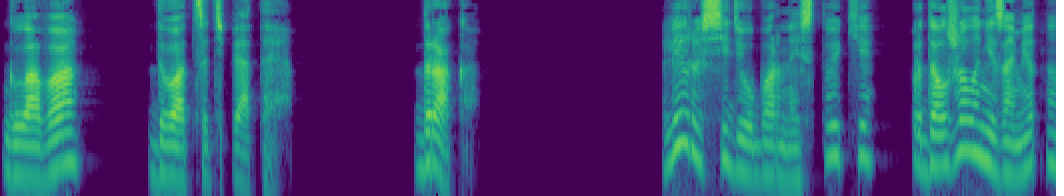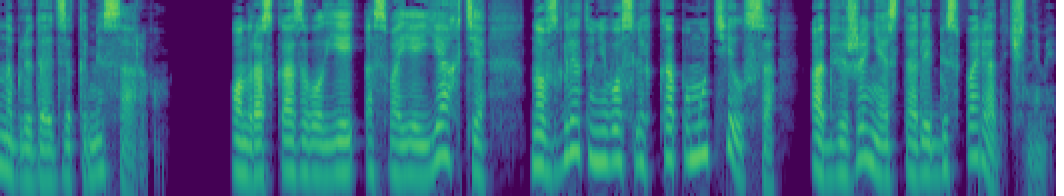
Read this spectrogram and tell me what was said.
Глава двадцать пятая. Драка. Лера, сидя у барной стойки, продолжала незаметно наблюдать за Комиссаровым. Он рассказывал ей о своей яхте, но взгляд у него слегка помутился, а движения стали беспорядочными.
